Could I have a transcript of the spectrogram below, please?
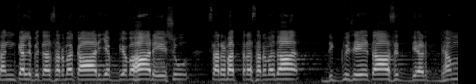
सङ्कल्पितसर्वकार्यव्यवहारेषु सर्वत्र सर्वदा दिग्विजेतासिद्ध्यर्थं,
